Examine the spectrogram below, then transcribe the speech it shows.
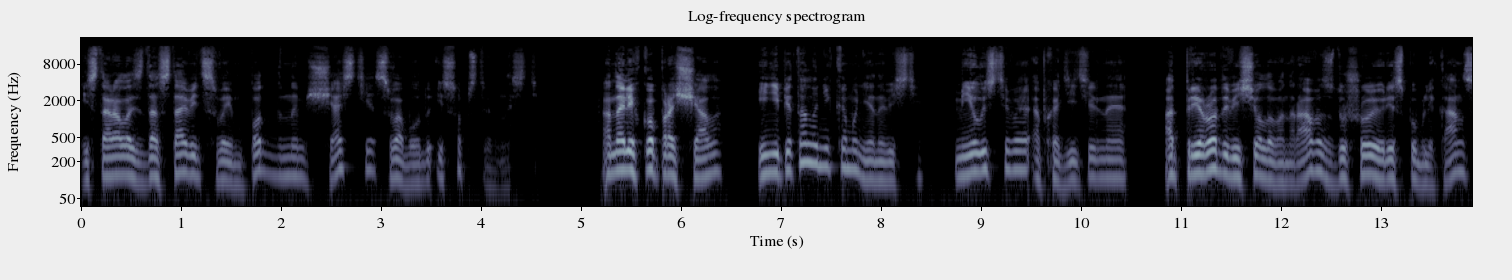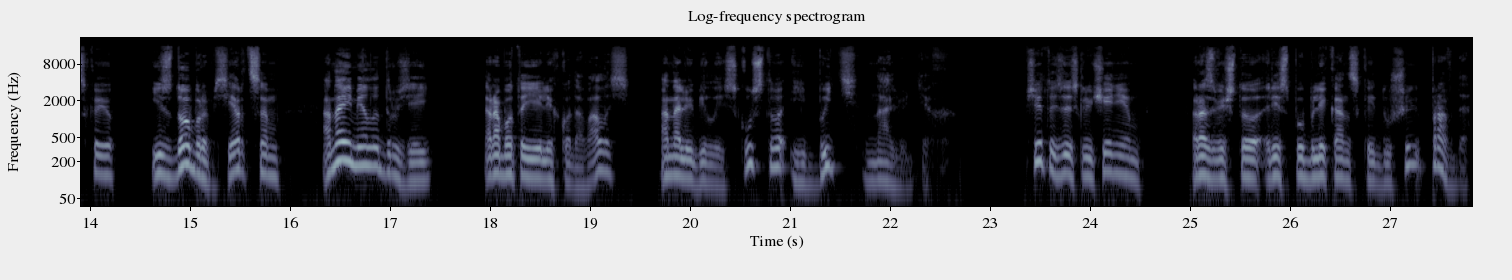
и старалась доставить своим подданным счастье, свободу и собственность. Она легко прощала и не питала никому ненависти, милостивая, обходительная, от природы веселого нрава, с душою республиканскую и с добрым сердцем, она имела друзей. Работа ей легко давалась, она любила искусство и быть на людях. Все это за исключением разве что республиканской души правда,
